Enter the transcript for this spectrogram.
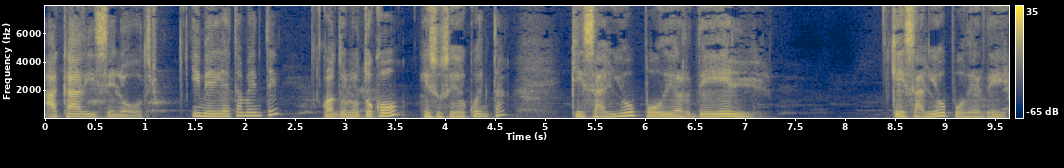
Acá dice lo otro. Inmediatamente cuando lo tocó, Jesús se dio cuenta que salió poder de Él, que salió poder de Él.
